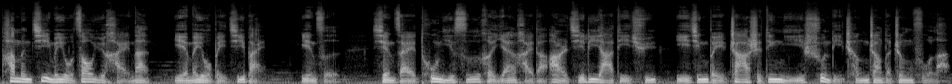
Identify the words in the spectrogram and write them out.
他们既没有遭遇海难，也没有被击败，因此。现在，突尼斯和沿海的阿尔及利亚地区已经被扎什丁尼顺理成章地征服了。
